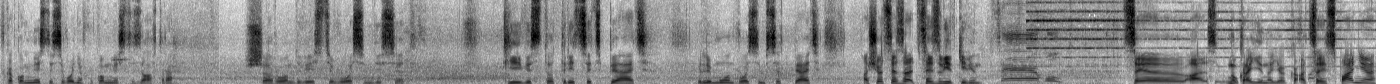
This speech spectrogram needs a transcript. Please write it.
в каком месте сегодня, в каком месте завтра. Шарон 280. Киви 135, лимон 85. А що це за це звідки він? Це голд. Це а, ну, країна яка. А це Іспанія,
